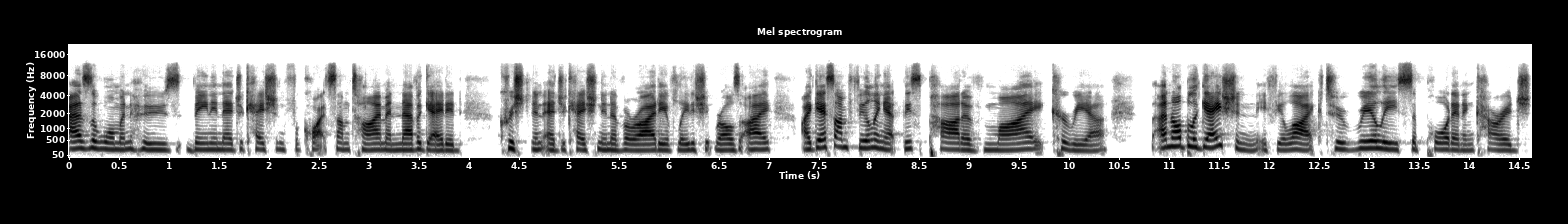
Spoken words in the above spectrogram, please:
As a woman who's been in education for quite some time and navigated Christian education in a variety of leadership roles, I, I guess I'm feeling at this part of my career an obligation, if you like, to really support and encourage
